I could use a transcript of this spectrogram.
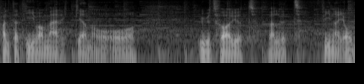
kvalitativa märken och, och utför ju ett väldigt fina jobb.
